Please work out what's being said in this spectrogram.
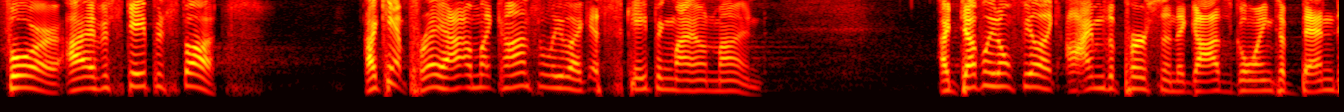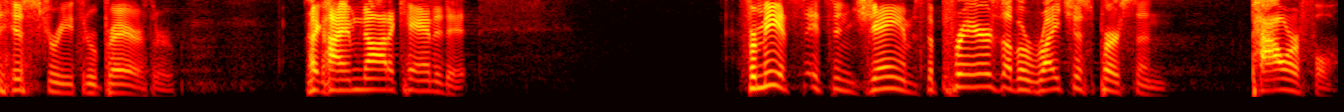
Four, I have escapist thoughts. I can't pray. I'm like constantly like escaping my own mind. I definitely don't feel like I'm the person that God's going to bend history through prayer through. Like, I am not a candidate. For me, it's, it's in James the prayers of a righteous person, powerful.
